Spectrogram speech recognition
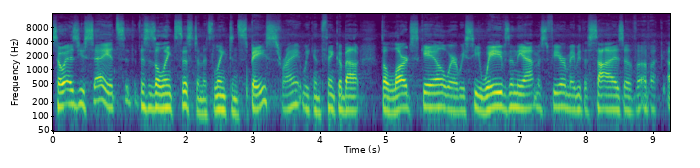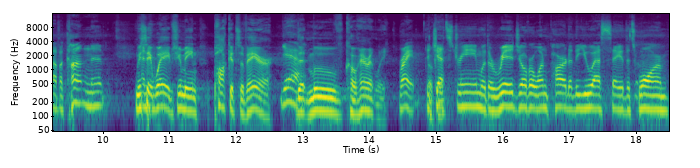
So, as you say, it's this is a linked system. It's linked in space, right? We can think about the large scale where we see waves in the atmosphere, maybe the size of, of, a, of a continent. When you say waves, you mean pockets of air Yeah. that move coherently. Right, the Okay. jet stream with a ridge over one part of the U.S., say, that's warm.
